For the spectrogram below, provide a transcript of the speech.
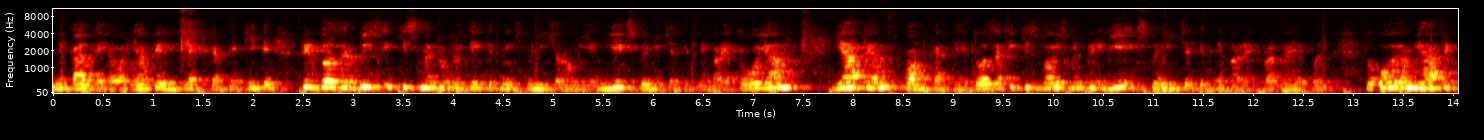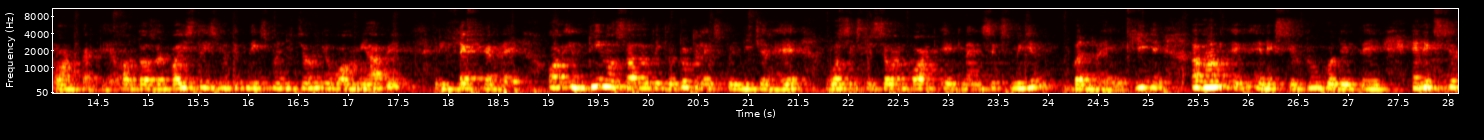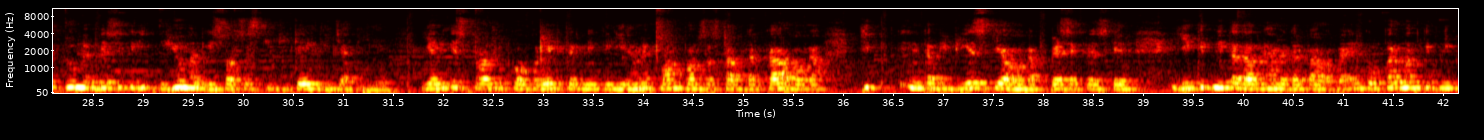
निकालते हैं और यहाँ पे रिफ्लेक्ट करते हैं, ठीक है? फिर 2020-21 में टोटल के कितने एक्सपेंडिचर होंगे? यानी ये एक्सपेंडिचर कितने बढ़े तो वो यहाँ यहाँ पे हम काउंट करते हैं। 2021-22 में फिर ये एक्सपेंडिचर कितने बन रहे हैं कुल? तो वो हम यहाँ पे काउंट करते हैं। और 2022-23 में कितने एक्सपेंडिचर होंगे, वो हम यहाँ पे रिफ्लेक्ट कर रहे हैं। और इन तीनों सालों के जो टोटल एक्सपेंडिचर है, वो सिक्सटी मिलियन बन रहे हैं, ठीक है? अब हम एनेक्सचर टू को देखते हैं। एनेक्सचर टू में बेसिकली ह्यूमन रिसोर्सेज की डिटेल दी जाती है। यानी इस प्रोजेक्ट को ऑपरेट करने के लिए हमें कौन कौन सा स्टाफ दरकार होगा कि इनका बीपीएस क्या होगा बेसिक पे स्केल ये कितनी तादाद में हमें दरकार होगा, इनको पर मंथ कितनी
